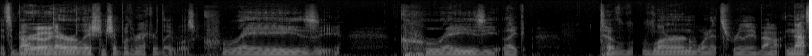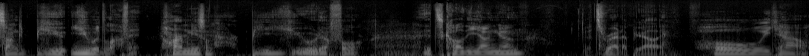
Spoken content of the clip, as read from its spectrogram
It's about Really? their relationship with record labels. Crazy. Crazy like to learn what it's really about. And that song beau- you would love it. Harmonies on that are beautiful. It's called young gun. It's right up your alley. Holy cow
